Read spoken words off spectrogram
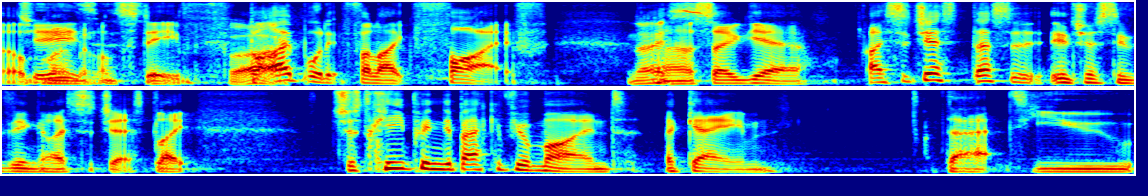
at the moment on Steam. Fuck. But I bought it for like five. Nice. Uh, so yeah, I suggest that's an interesting thing. I suggest like just keep in the back of your mind a game that you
